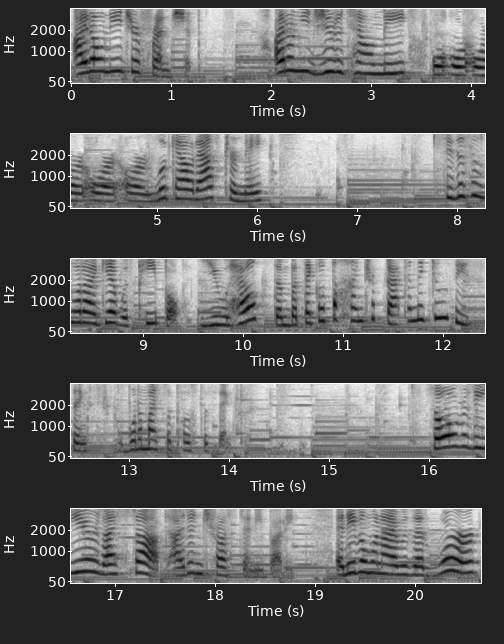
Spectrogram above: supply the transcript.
I don't need your friendship. I don't need you to tell me or, or, or, or, or look out after me. See, this is what I get with people. You help them, but they go behind your back and they do these things. What am I supposed to think? So over the years, I stopped. I didn't trust anybody. And even when I was at work,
